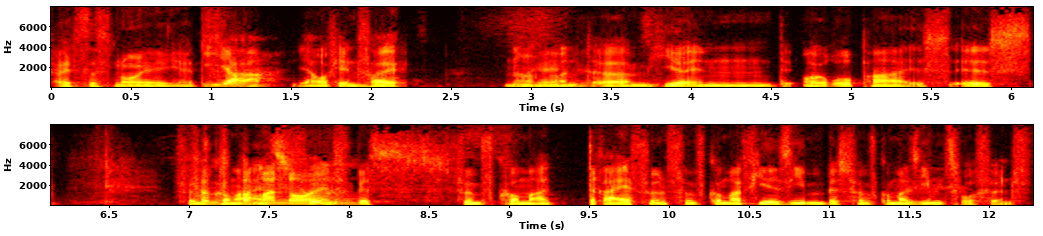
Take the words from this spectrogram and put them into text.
als das neue jetzt. Ja, ja, auf jeden mhm. Fall. Ne? Okay. Und ähm, hier in Europa ist es 5,15 bis 5,35, 5,47 bis 5,725.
